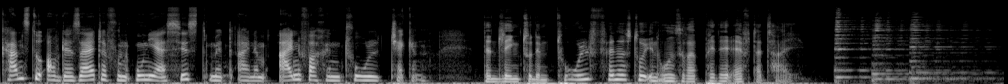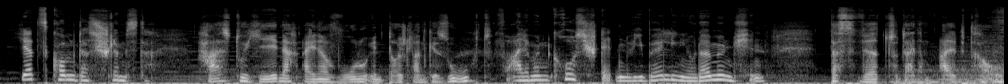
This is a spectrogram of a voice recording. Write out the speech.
kannst du auf der Seite von UniAssist mit einem einfachen Tool checken. Den Link zu dem Tool findest du in unserer PDF-Datei. Jetzt kommt das Schlimmste. Hast du je nach einer Wohnung in Deutschland gesucht? Vor allem in Großstädten wie Berlin oder München. Das wird zu deinem Albtraum.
